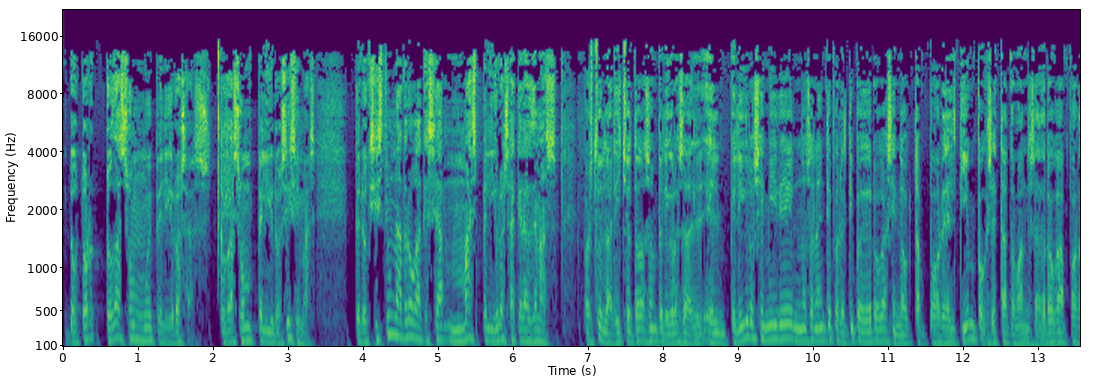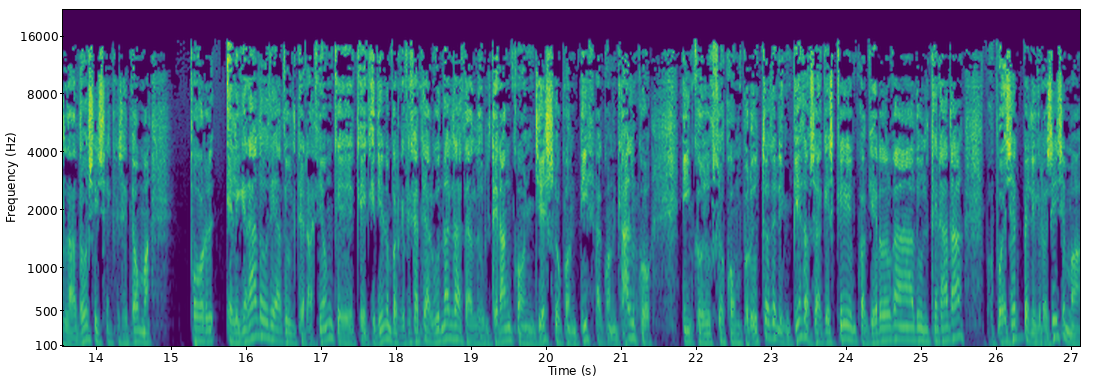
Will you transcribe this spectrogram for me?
Doctor, todas son muy peligrosas, todas son peligrosísimas, pero ¿existe una droga que sea más peligrosa que las demás? Pues tú lo has dicho, todas son peligrosas. El, el peligro se mide no solamente por el tipo de droga, sino por el tiempo que se está tomando esa droga, por la dosis en que se toma, por el grado de adulteración que, que, que tienen, porque fíjate, algunas las adulteran con yeso, con tiza, con talco, incluso con productos de limpieza. O sea, que es que cualquier droga adulterada pues puede ser peligrosísima,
